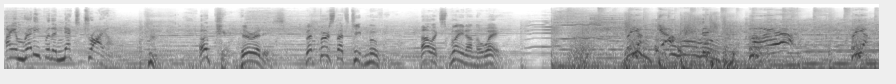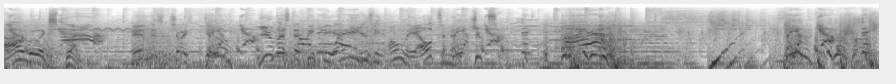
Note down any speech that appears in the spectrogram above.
I am ready for the next trial. Hmm. Okay, here it is. But first, let's keep moving. I'll explain on the way. I will explain. In this choice game, you must defeat the enemy using only ultimate jutsu. This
